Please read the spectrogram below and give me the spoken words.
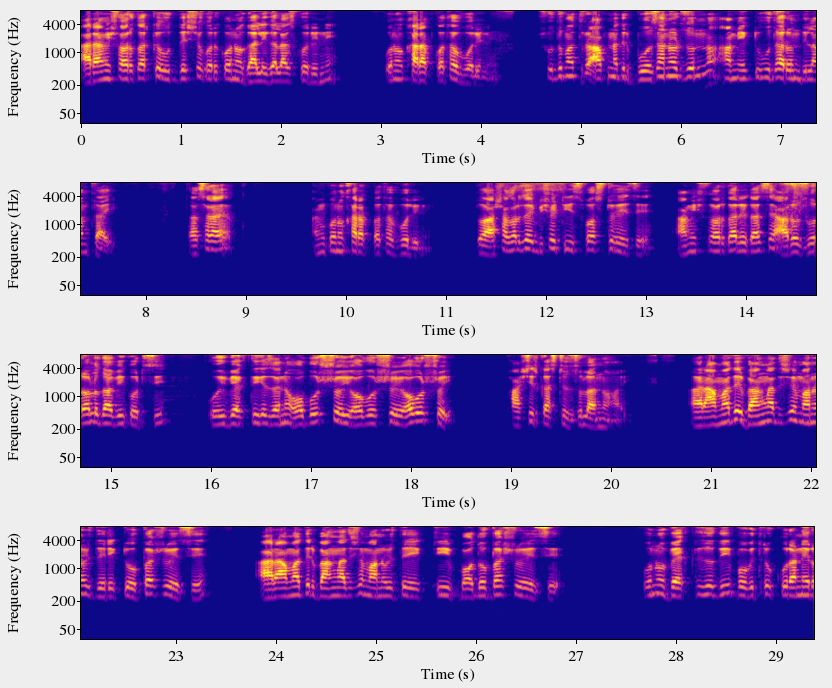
আর আমি সরকারকে উদ্দেশ্য করে কোনো গালিগালাজ করিনি, কোনো খারাপ কথাও বলিনি। শুধুমাত্র আপনাদের বোঝানোর জন্য আমি একটু উদাহরণ দিলাম তাই। তাছাড়া আমি কোনো খারাপ কথা বলিনি। তো আশা করা যায় বিষয়টি স্পষ্ট হয়েছে। আমি সরকারের কাছে আরও জোরালো দাবি করছি, ওই ব্যক্তিকে যেন অবশ্যই অবশ্যই অবশ্যই ফাঁসির কাজটা ঝুলানো হয়। আর আমাদের বাংলাদেশের মানুষদের একটি অভ্যাস রয়েছে, আর আমাদের বাংলাদেশের মানুষদের একটি বদ অভ্যাস রয়েছে। কোনো ব্যক্তি যদি পবিত্র কোরআনের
